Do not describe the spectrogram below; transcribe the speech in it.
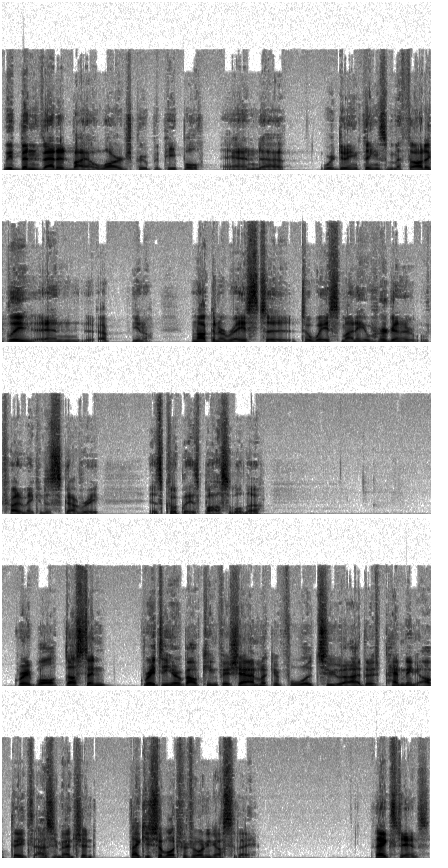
we've been vetted by a large group of people, and uh, we're doing things methodically, and, uh, you know, we're not going to race to, to waste money. We're going to try to make a discovery as quickly as possible, though. Great. Well, Dustin, great to hear about Kingfisher. I'm looking forward to uh, those pending updates, as you mentioned. Thank you so much for joining us today. Thanks, James.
